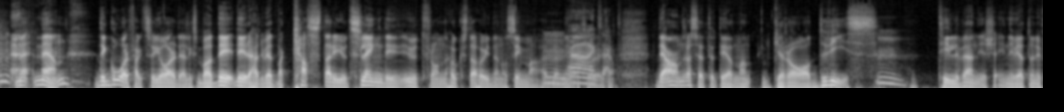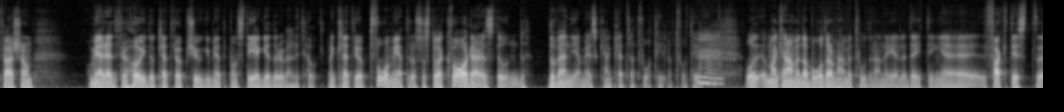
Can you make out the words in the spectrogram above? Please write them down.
men, men det går faktiskt att göra det. Liksom bara, det, det är det här, du vet, bara kasta dig ut, släng dig ut från högsta höjden och simma. Eller ner, Ja, det exakt. kan. Det andra sättet är att man gradvis Mm. tillvänjer sig. Ni vet ungefär som om jag är rädd för höjd och klättrar upp 20 meter på en stege, då är det väldigt högt. Men klättrar jag upp två meter och så står jag kvar där en stund, då vänjer jag mig så kan jag klättra två till och två till. Mm. Och man kan använda båda de här metoderna när det gäller dating. Eh, faktiskt, eh,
